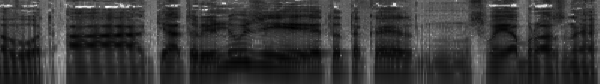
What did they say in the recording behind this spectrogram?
Вот. А театр иллюзий – это такая своеобразная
